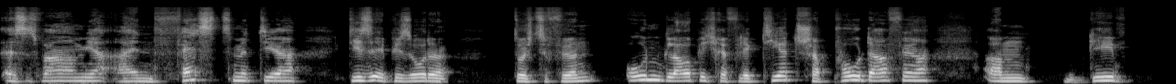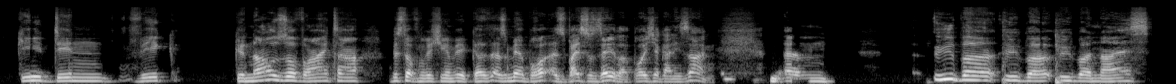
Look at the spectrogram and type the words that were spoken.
es war mir ein Fest mit dir, diese Episode durchzuführen. Unglaublich reflektiert. Chapeau dafür. Ähm, geh geh den Weg genauso weiter, bist auf dem richtigen Weg. Also mehr, also weißt du selber, brauche ich ja gar nicht sagen. Ähm, über, über, über nice.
